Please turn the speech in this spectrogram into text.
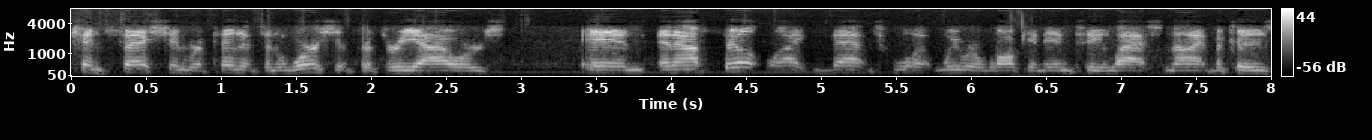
confession, repentance, and worship for three hours. And and I felt like that's what we were walking into last night because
